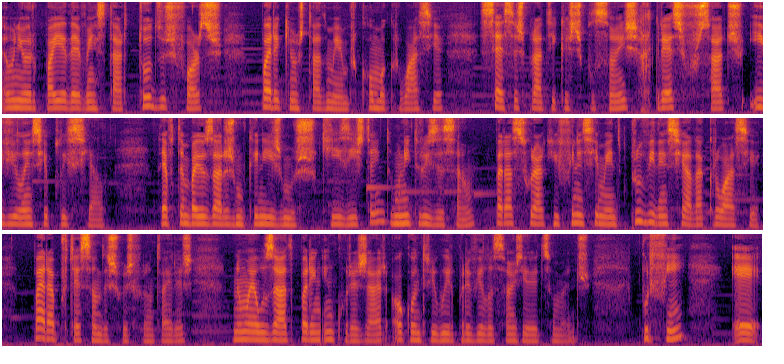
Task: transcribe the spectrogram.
a União Europeia deve incitar todos os esforços para que um Estado-membro como a Croácia cesse as práticas de expulsões, regressos forçados e violência policial. Deve também usar os mecanismos que existem de monitorização para assegurar que o financiamento providenciado à Croácia para a proteção das suas fronteiras não é usado para encorajar ou contribuir para violações de direitos humanos. Por fim, é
